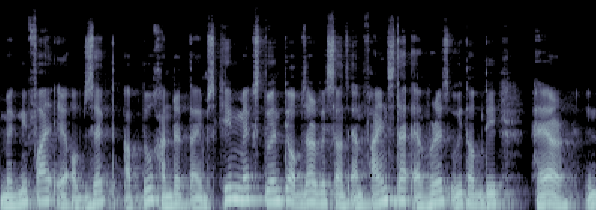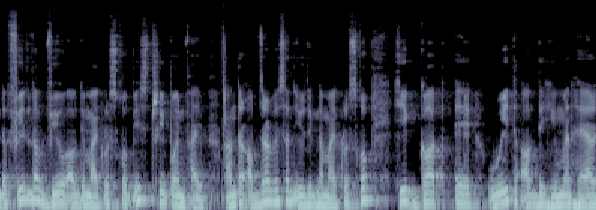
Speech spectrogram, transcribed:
magnify a object up to 100 times he makes 20 observations and finds the average width of the hair in the field of view of the microscope is 3.5 under observation using the microscope he got a width of the human hair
